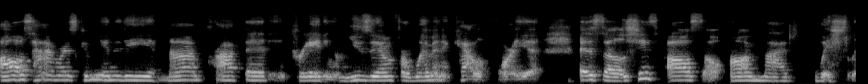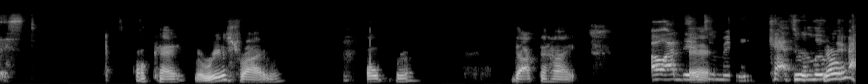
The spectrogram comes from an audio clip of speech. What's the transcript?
Alzheimer's community and nonprofit and creating a museum for women in California. And so she's also on my wish list. Okay, Maria Shriver, Oprah, Dr. Hanks. Oh, I did too many. Catherine Luther. No,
